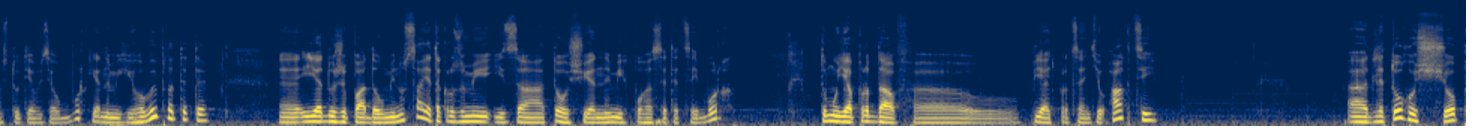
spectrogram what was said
Ось тут я взяв борг, я не міг його виплатити. І я дуже падав у мінуса, я так розумію, із-за того, що я не міг погасити цей борг. Тому я продав е, 5% акцій е, для того, щоб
